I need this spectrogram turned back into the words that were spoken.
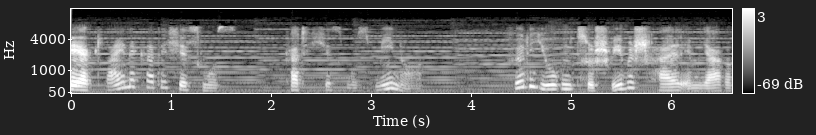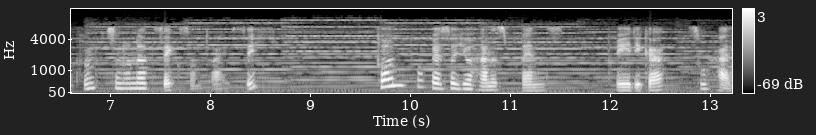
Der kleine Katechismus (Katechismus Minor) für die Jugend zu Schwäbisch Hall im Jahre 1536 von Professor Johannes Brenz, Prediger zu Hall.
